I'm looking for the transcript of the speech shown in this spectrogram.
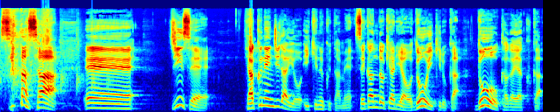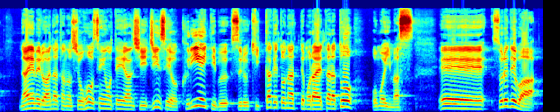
さあさあ、えー人生100年時代を生き抜くためセカンドキャリアをどう生きるかどう輝くか悩めるあなたの処方箋を提案し人生をクリエイティブするきっかけとなってもらえたらと思います、えーそれでは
